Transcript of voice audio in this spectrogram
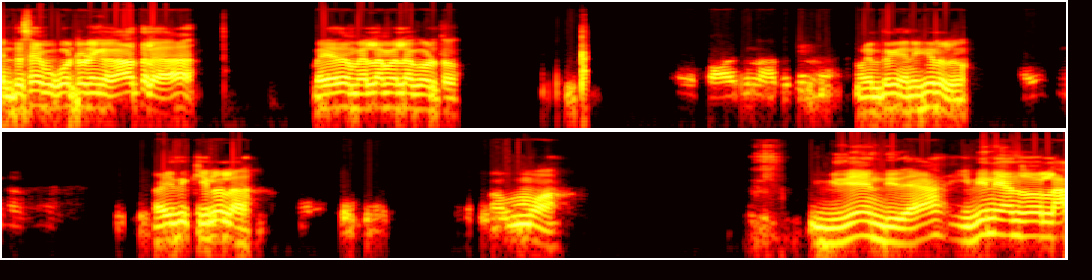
ఎంతసేపు కొట్టుడు ఇంకా కాతలే? మీద మెల్ల మెల్ల కొడతావు. ఎంత ఎన్ని కిలోలు? ఐదు కిలోలా? అమ్మా. ఇదేంది ఇదే? ఇది నేను చూడలా.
